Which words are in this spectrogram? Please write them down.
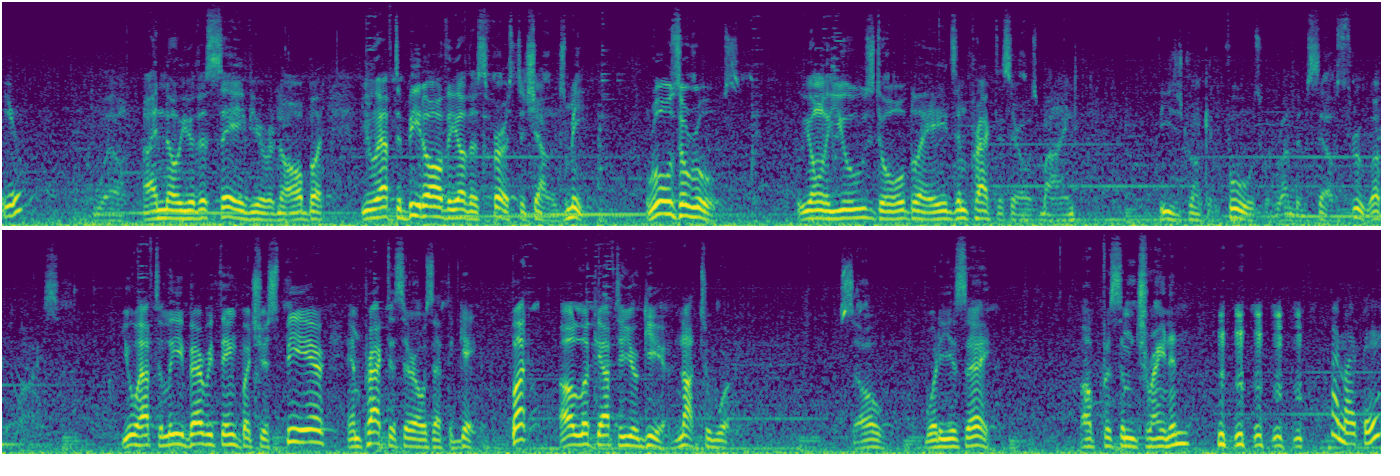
You? Well, I know you're the savior and all, but You have to beat all the others first to challenge me. Rules are rules. We only use dual blades and practice arrows, mind. These drunken fools would run themselves through otherwise. You'll have to leave everything but your spear and practice arrows at the gate. But I'll look after your gear, not to worry. So, what do you say? Up for some training? I might be.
